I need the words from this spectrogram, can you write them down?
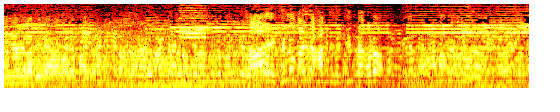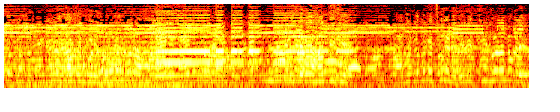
এখানেও হ্যাঁ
